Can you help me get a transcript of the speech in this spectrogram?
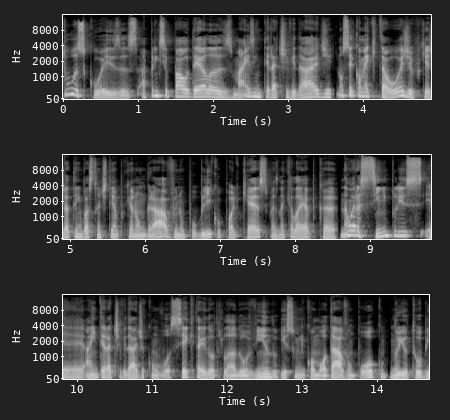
duas coisas. A principal delas, mais interatividade. Não sei como é que tá hoje, porque já tem bastante tempo que eu não gravo e não publico podcast, mas naquela época não era simples é, a interatividade com você que tá aí do outro lado ouvindo. Isso me incomodava um pouco. No YouTube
